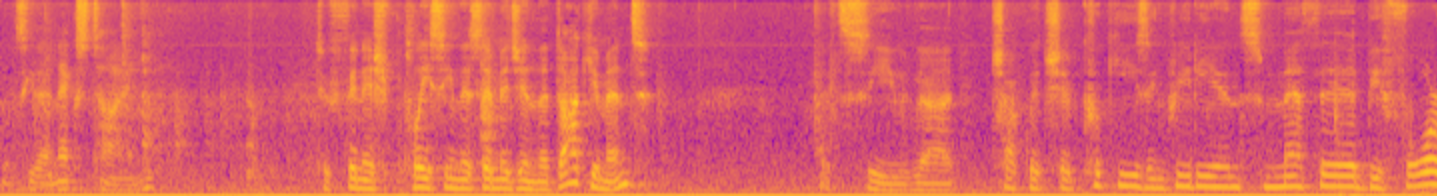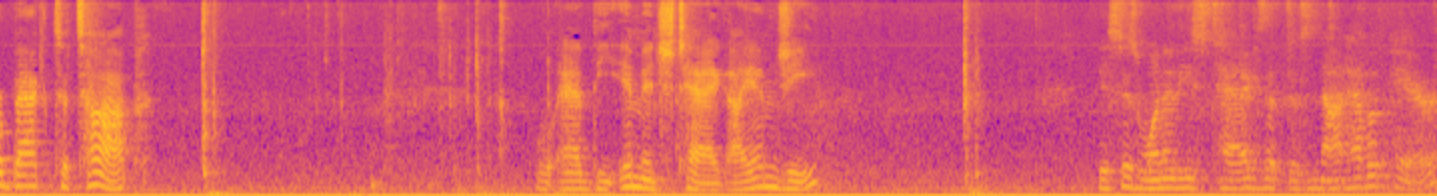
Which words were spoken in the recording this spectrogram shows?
You'll see that next time. To finish placing this image in the document, let's see, we've got chocolate chip cookies, ingredients, method, before back to top, we'll add the image tag img. This is one of these tags that does not have a pair,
